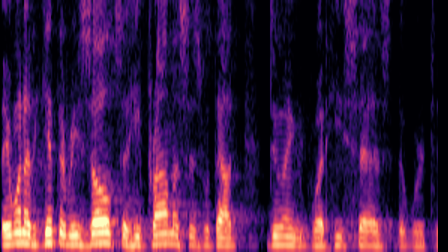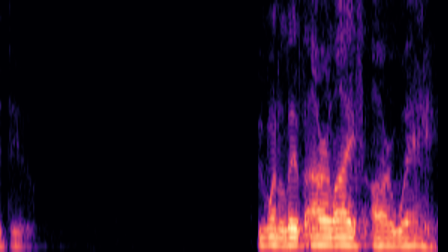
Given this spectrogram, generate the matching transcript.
They want to get the results that He promises without doing what He says that we're to do. We want to live our life our way.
